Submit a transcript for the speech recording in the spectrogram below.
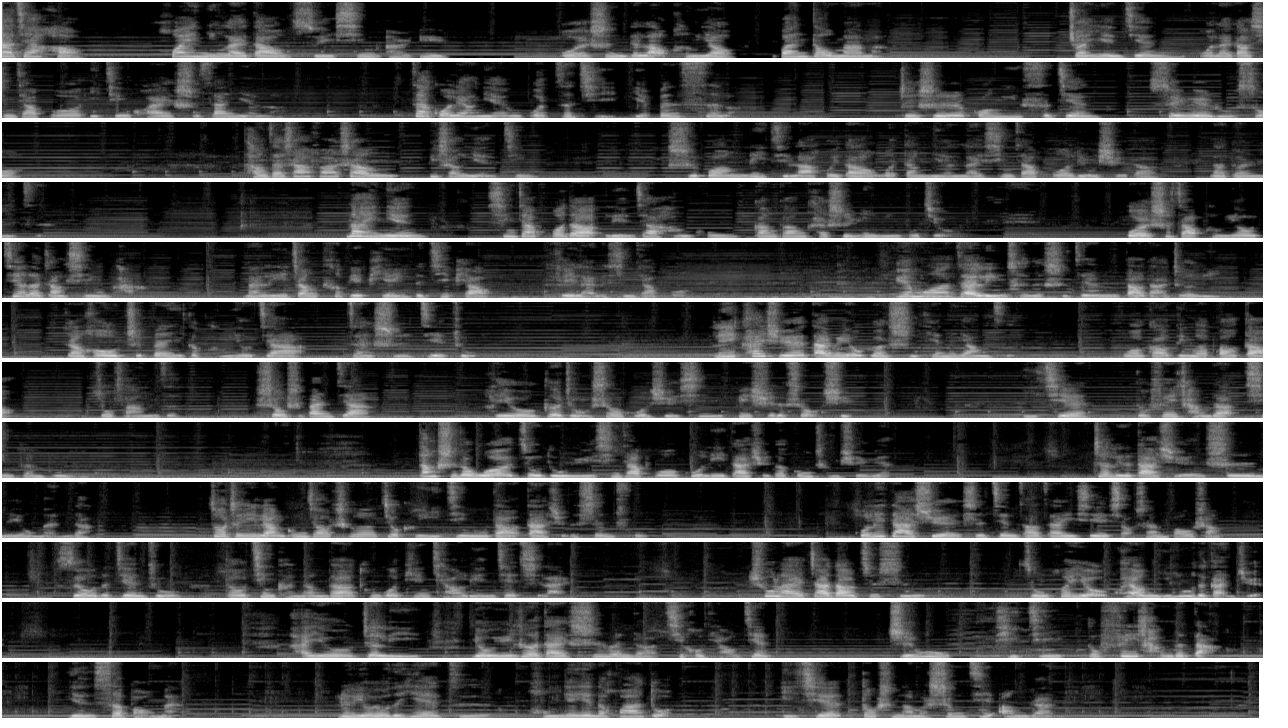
大家好，欢迎您来到随心而遇，我是你的老朋友豌豆妈妈。转眼间，我来到新加坡已经快十三年了，再过两年，我自己也奔四了，真是光阴似箭，岁月如梭。躺在沙发上，闭上眼睛，时光立即拉回到我当年来新加坡留学的那段日子。那一年，新加坡的廉价航空刚刚开始运营不久。我是找朋友借了张信用卡，买了一张特别便宜的机票，飞来了新加坡。约摸在凌晨的时间到达这里，然后直奔一个朋友家暂时借住。离开学大约有个十天的样子，我搞定了报到、租房子、收拾搬家。还有各种生活学习必须的手续，一切都非常的兴奋不已。当时的我就读于新加坡国立大学的工程学院，这里的大学是没有门的，坐着一辆公交车就可以进入到大学的深处。国立大学是建造在一些小山包上，所有的建筑都尽可能的通过天桥连接起来。初来乍到之时，总会有快要迷路的感觉。还有这里，由于热带湿润的气候条件，植物体积都非常的大，颜色饱满，绿油油的叶子，红艳艳的花朵，一切都是那么生机盎然。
